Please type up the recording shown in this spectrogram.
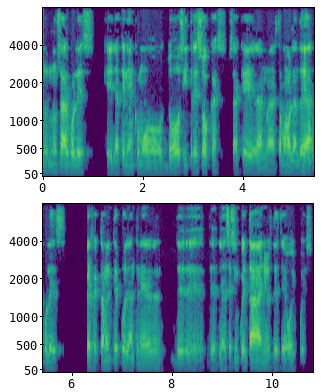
unos árboles que ya tenían como dos y tres ocas, o sea que eran, estamos hablando de árboles perfectamente podrían tener desde de, de hace 50 años, desde hoy pues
